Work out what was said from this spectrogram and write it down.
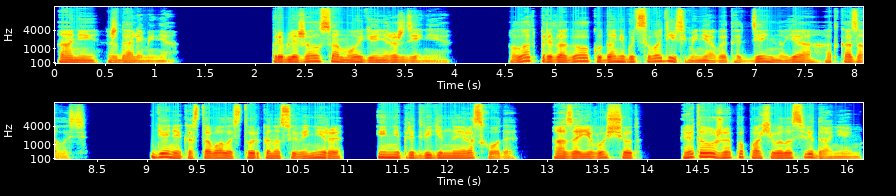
Они ждали меня. Приближался мой день рождения. Влад предлагал куда-нибудь сводить меня в этот день, но я отказалась. Денег оставалось только на сувениры и непредвиденные расходы, а за его счет это уже попахивало свиданием.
